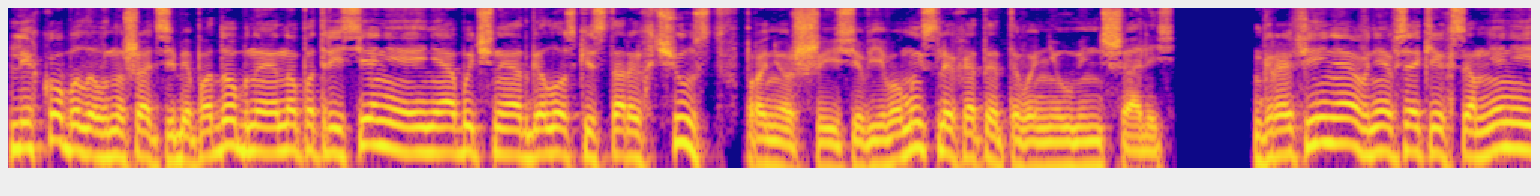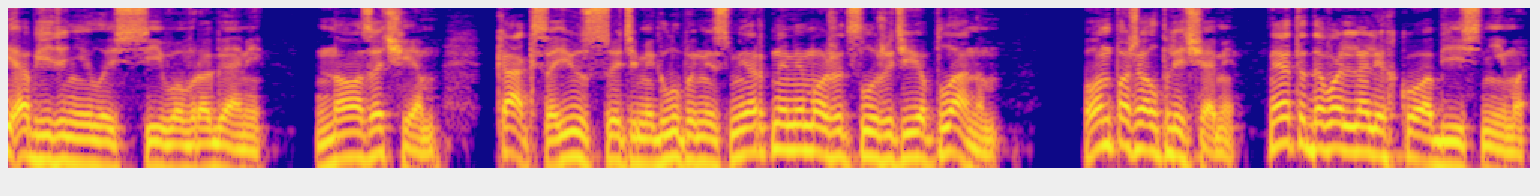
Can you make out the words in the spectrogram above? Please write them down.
Легко было внушать себе подобное, но потрясения и необычные отголоски старых чувств, пронесшиеся в его мыслях, от этого не уменьшались. Графиня, вне всяких сомнений, объединилась с его врагами. Но зачем? Как союз с этими глупыми смертными может служить ее планом? Он пожал плечами. Это довольно легко объяснимо.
